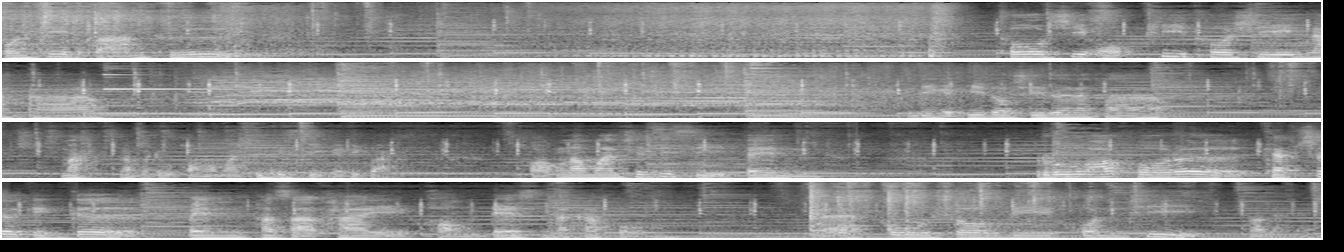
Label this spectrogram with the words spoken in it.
คนที่3คือโทชิโอะพี่โทชินะครับ ดีกับพี่โทชิด้วยนะครับ มาเรามาดูของรางวัลชิ้นที่4กันดีกว่า ของรางวัลชิ้นที่4เป็น Rule of Horror Capture Ginger เป็นภาษาไทยของ Des นะครับผม และผู้โชคดีคนที่เท่าไหร่นะ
